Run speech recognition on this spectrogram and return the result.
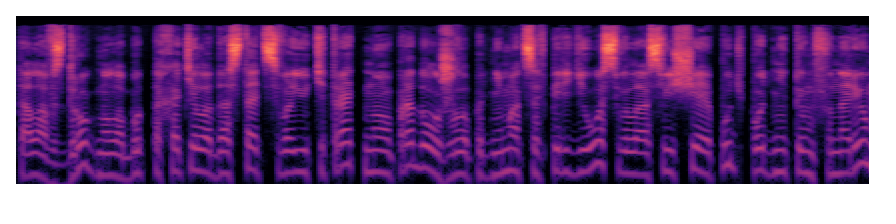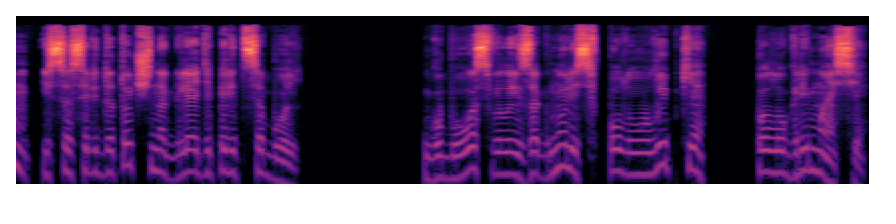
Тала вздрогнула, будто хотела достать свою тетрадь, но продолжила подниматься впереди Освела, освещая путь поднятым фонарем и сосредоточенно глядя перед собой. Губы Освела изогнулись в полуулыбке, полугримасе.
